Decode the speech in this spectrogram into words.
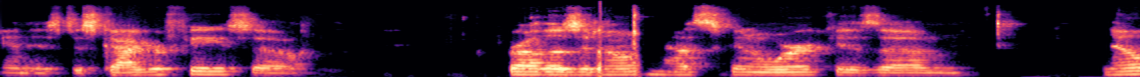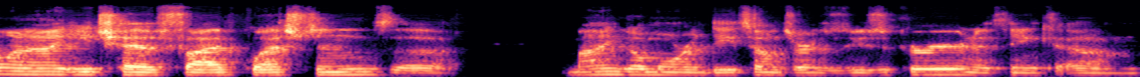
and his discography. So for all those at home, how it's going to work is um, Noah and I each have five questions. Uh, mine go more in detail in terms of his music career, and I think um,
